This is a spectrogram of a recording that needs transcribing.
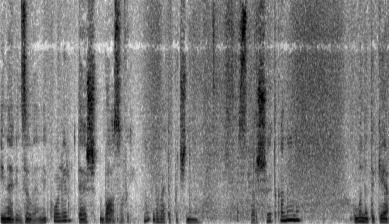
І навіть зелений колір теж базовий. Ну, давайте почнемо з першої тканини. У мене таке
